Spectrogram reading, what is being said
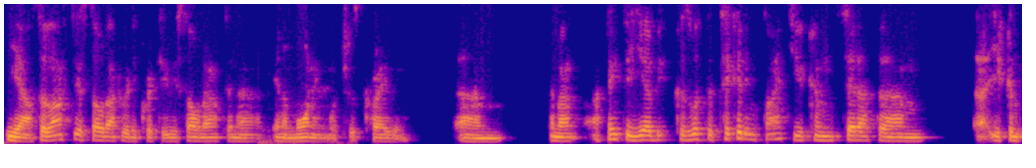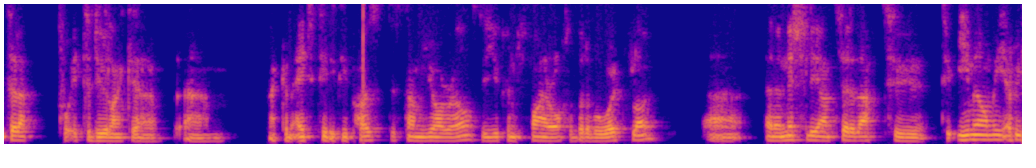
Yeah, so last year sold out really quickly. We sold out in a in a morning, which was crazy. Um, and I, I think the year because with the ticketing site, you can set up um, uh, you can set up for it to do like a um, like an HTTP post to some URL, so you can fire off a bit of a workflow. Uh, and initially, I'd set it up to to email me every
